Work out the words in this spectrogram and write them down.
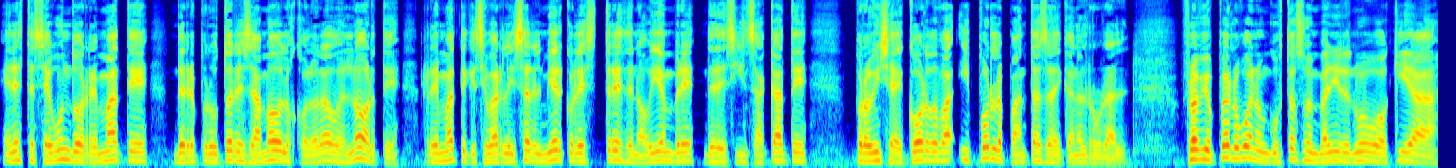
en este segundo remate de reproductores llamado Los Colorados del Norte, remate que se va a realizar el miércoles 3 de noviembre desde Sinzacate, provincia de Córdoba, y por la pantalla de Canal Rural. Flavio Perlo, bueno, un gustazo en venir de nuevo aquí al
